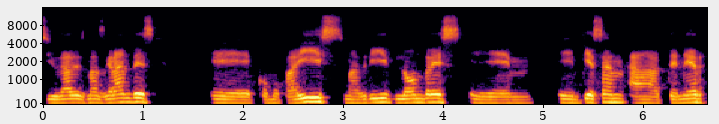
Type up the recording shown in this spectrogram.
ciudades más grandes eh, como París, Madrid, Londres, em, empiezan a tener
